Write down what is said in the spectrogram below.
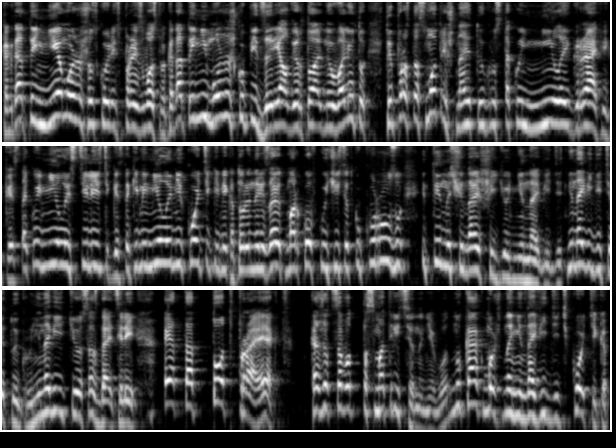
когда ты не можешь ускорить производство, когда ты не можешь купить за реал виртуальную валюту, ты просто смотришь смотришь на эту игру с такой милой графикой, с такой милой стилистикой, с такими милыми котиками, которые нарезают морковку и чистят кукурузу, и ты начинаешь ее ненавидеть. Ненавидеть эту игру, ненавидеть ее создателей. Это тот проект, Кажется, вот посмотрите на него. Ну как можно ненавидеть котиков?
